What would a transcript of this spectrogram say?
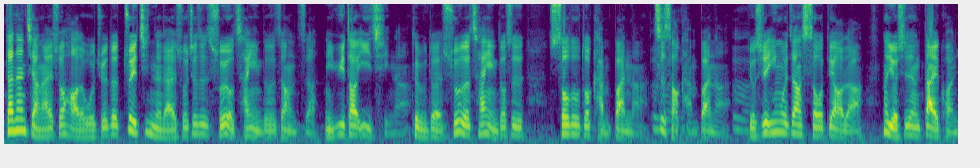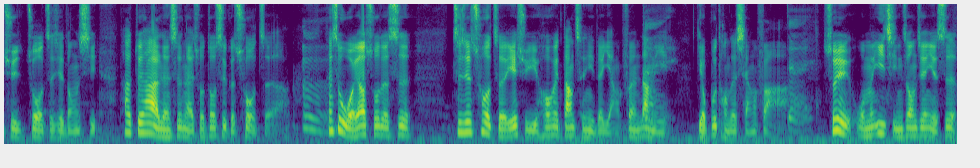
单单讲来说好了，我觉得最近的来说，就是所有餐饮都是这样子啊。你遇到疫情啊，对不对？所有的餐饮都是收入都砍半啊，至少砍半啊。有些因为这样收掉的啊，那有些人贷款去做这些东西，他对他的人生来说都是个挫折啊。嗯。但是我要说的是，这些挫折也许以后会当成你的养分，让你有不同的想法啊。对。所以我们疫情中间也是。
